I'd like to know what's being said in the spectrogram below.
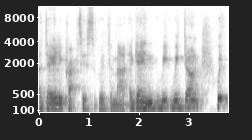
a daily practice with the mat. Again, we, we don't, we,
